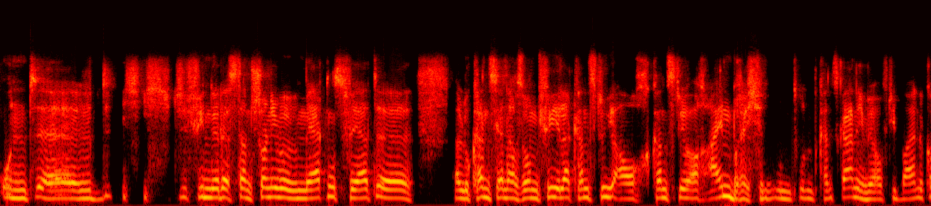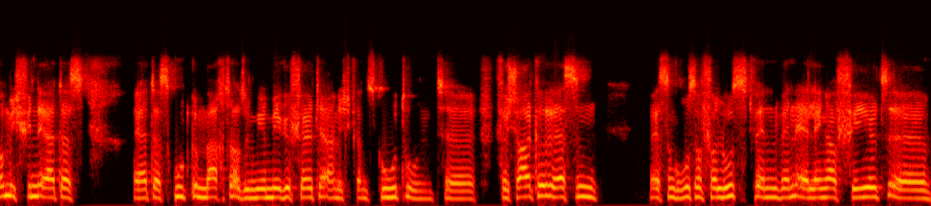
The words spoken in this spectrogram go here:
Und äh, ich, ich finde das dann schon immer bemerkenswert, äh, weil du kannst ja nach so einem Fehler kannst du ja auch, kannst du ja auch einbrechen und, und kannst gar nicht mehr auf die Beine kommen. Ich finde, er hat das er hat das gut gemacht. Also mir, mir gefällt er eigentlich ganz gut. Und äh, für Schalke wäre es ein, ein großer Verlust, wenn, wenn er länger fehlt. Äh,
